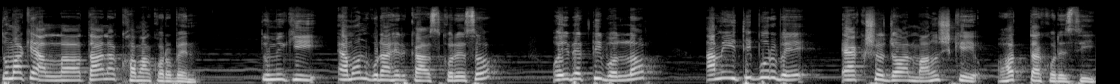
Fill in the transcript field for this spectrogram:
তোমাকে আল্লাহ তাআলা ক্ষমা করবেন। তুমি কি এমন গুনাহের কাজ করেছ? ওই ব্যক্তি বলল, আমি ইতিপূর্বে একশো জন মানুষকে হত্যা করেছি।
